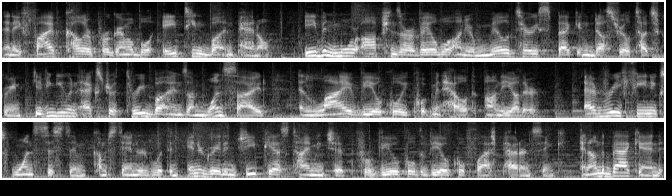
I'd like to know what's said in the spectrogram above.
and a five color programmable 18 button panel. Even more options are available on your military spec industrial touchscreen, giving you an extra three buttons on one side and live vehicle equipment health on the other. Every Feniex One system comes standard with an integrated GPS timing chip for vehicle-to-vehicle -vehicle flash pattern sync. And on the back end,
